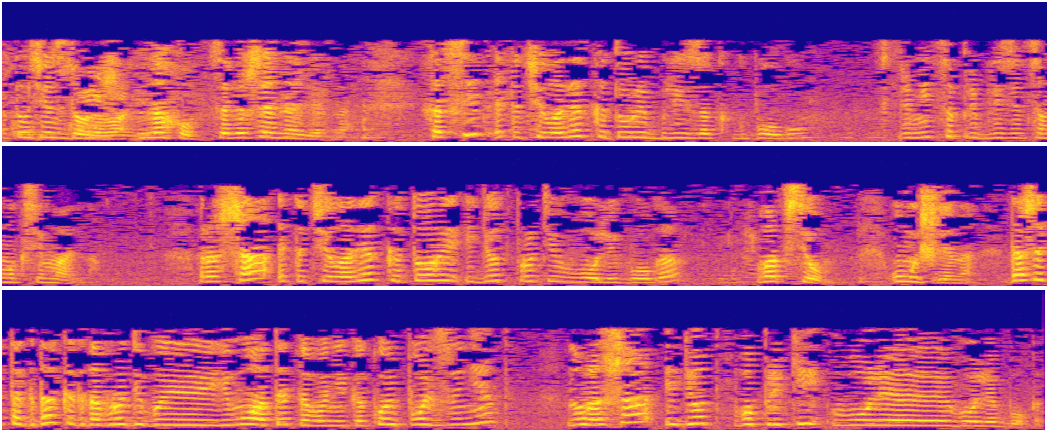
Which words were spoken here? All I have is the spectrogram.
Это очень здорово. Нахон, совершенно верно. Хасид – это человек, который близок к Богу, стремится приблизиться максимально. Раша – это человек, который идет против воли Бога во всем, умышленно. Даже тогда, когда вроде бы ему от этого никакой пользы нет, но Раша идет вопреки воле, воле Бога.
